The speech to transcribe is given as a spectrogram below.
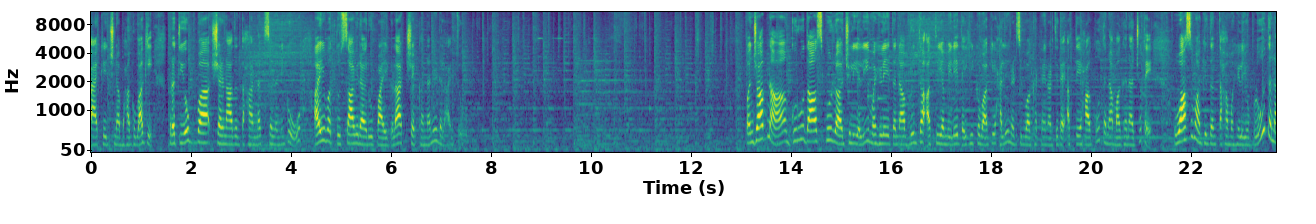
ಪ್ಯಾಕೇಜ್ನ ಭಾಗವಾಗಿ ಪ್ರತಿಯೊಬ್ಬ ಶರಣಾದಂತಹ ನಕ್ಸಲನಿಗೂ ಐವತ್ತು ಸಾವಿರ ರೂಪಾಯಿಗಳ ಚೆಕ್ ಅನ್ನು ನೀಡಲಾಯಿತು. ಪಂಜಾಬ್ನ ಗುರುದಾಸ್ಪುರ್ ಜಿಲ್ಲೆಯಲ್ಲಿ ಮಹಿಳೆ ತನ್ನ ವೃದ್ಧ ಅತ್ತೆಯ ಮೇಲೆ ದೈಹಿಕವಾಗಿ ಹಲ್ಲೆ ನಡೆಸಿರುವ ಘಟನೆ ನಡೆದಿದೆ. ಅತ್ತೆ ಹಾಗೂ ತನ್ನ ಮಗನ ಜೊತೆ ವಾಸವಾಗಿದ್ದಂತಹ ಮಹಿಳೆಯೊಬ್ಬಳು ತನ್ನ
